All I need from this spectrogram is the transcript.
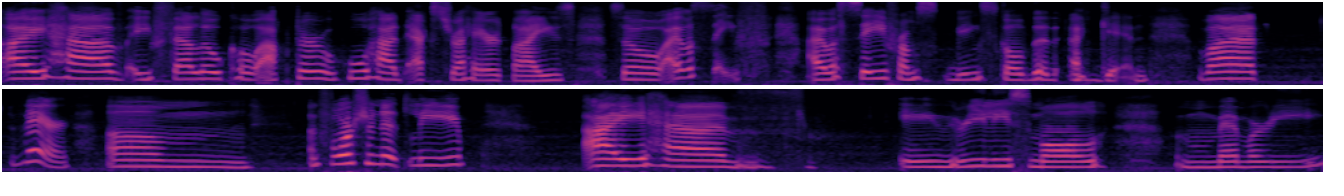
I have a fellow co-actor who had extra hair ties, so I was safe. I was safe from being scolded again. But there, um, unfortunately, I have a really small memory.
